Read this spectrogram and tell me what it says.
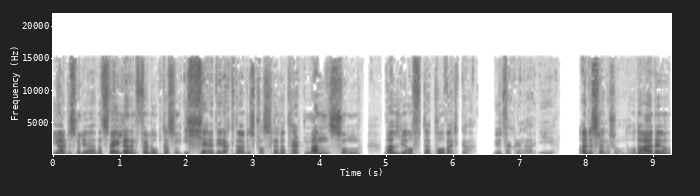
i arbeidsmiljøet, mens veilederen følger opp det som ikke er direkte arbeidsplassrelatert, men som veldig ofte påvirker utviklinga i arbeidsrelasjonen. Og da er det jo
